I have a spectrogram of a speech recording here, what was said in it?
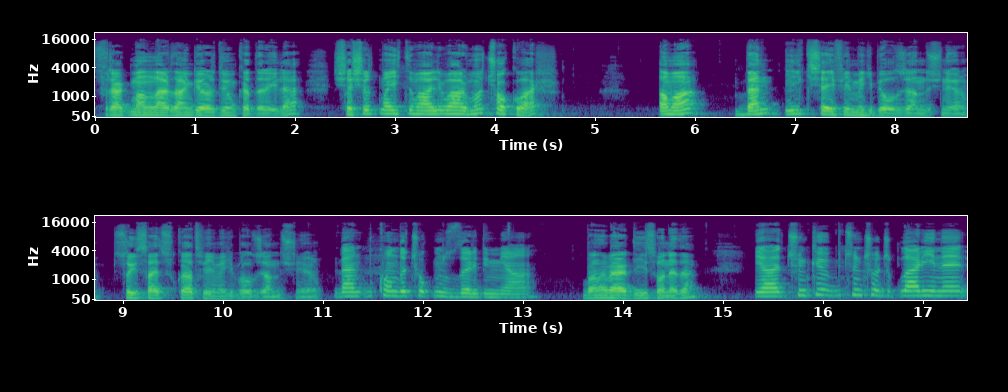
fragmanlardan gördüğüm kadarıyla. Şaşırtma ihtimali var mı? Çok var. Ama ben ilk şey filmi gibi olacağını düşünüyorum. Suicide Squad filmi gibi olacağını düşünüyorum. Ben bu konuda çok muzdaribim ya. Bana verdiği son neden? Ya çünkü bütün çocuklar yine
